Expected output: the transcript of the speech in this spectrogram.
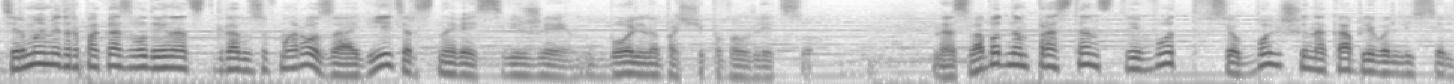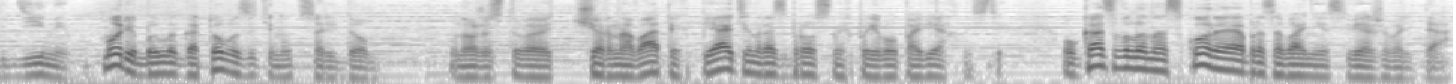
Термометр показывал 12 градусов мороза, а ветер, становясь свежее, больно пощипывал лицо. На свободном пространстве вод все больше накапливались льдины. Море было готово затянуться льдом. Множество черноватых пятен, разбросанных по его поверхности, указывало на скорое образование свежего льда.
